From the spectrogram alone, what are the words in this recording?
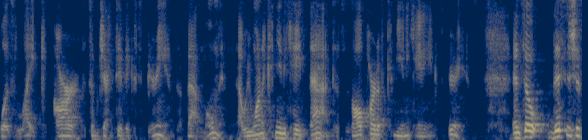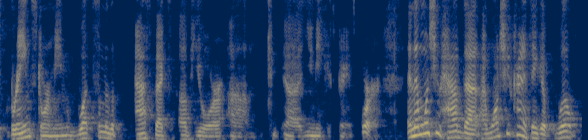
was like, our subjective experience of that moment. Now, we want to communicate that. This is all part of communicating experience. And so this is just brainstorming what some of the aspects of your um, uh, unique experience were. And then once you have that, I want you to kind of think of, well,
